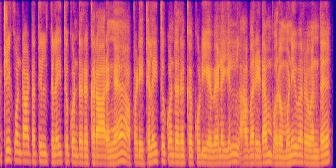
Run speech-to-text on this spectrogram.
வெற்றி கொண்டாட்டத்தில் திளைத்து கொண்டிருக்கிறாருங்க. அப்படி திளைத்து கொண்டிருக்கக்கூடிய வேளையில் அவரிடம் ஒரு முனிவர் வந்து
